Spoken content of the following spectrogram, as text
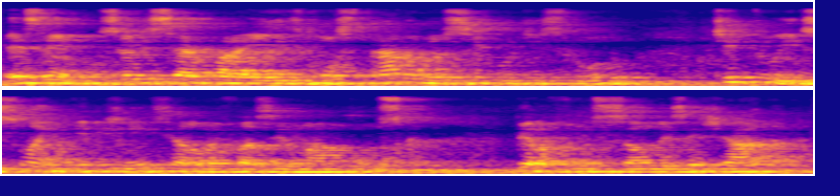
Exemplo, se eu disser para eles mostrar o meu ciclo de estudo, dito isso, a inteligência ela vai fazer uma busca pela função desejada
